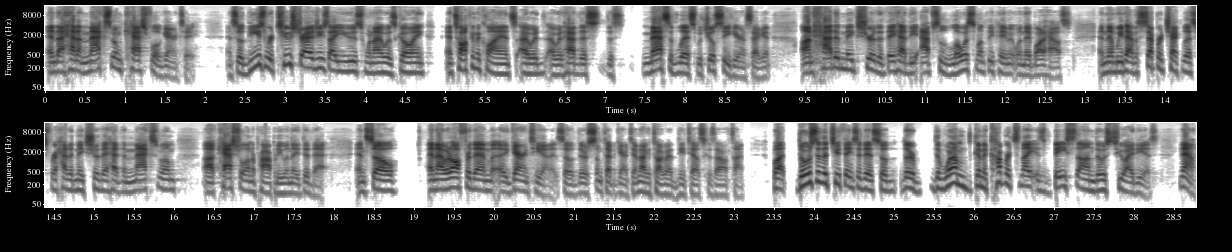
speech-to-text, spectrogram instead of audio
and I had a maximum cash flow guarantee. And so these were two strategies I used when I was going and talking to clients. I would I would have this this massive list, which you'll see here in a second, on how to make sure that they had the absolute lowest monthly payment when they bought a house. And then we'd have a separate checklist for how to make sure they had the maximum uh, cash flow on a property when they did that. And so, and I would offer them a guarantee on it. So there's some type of guarantee. I'm not going to talk about the details because I don't have time. But those are the two things I did. So the, what I'm going to cover tonight is based on those two ideas. Now,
